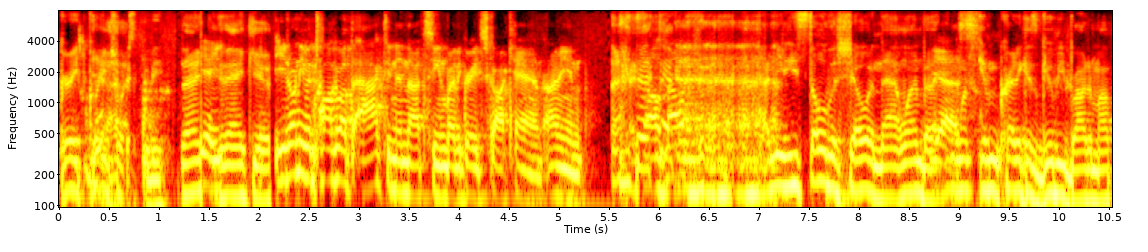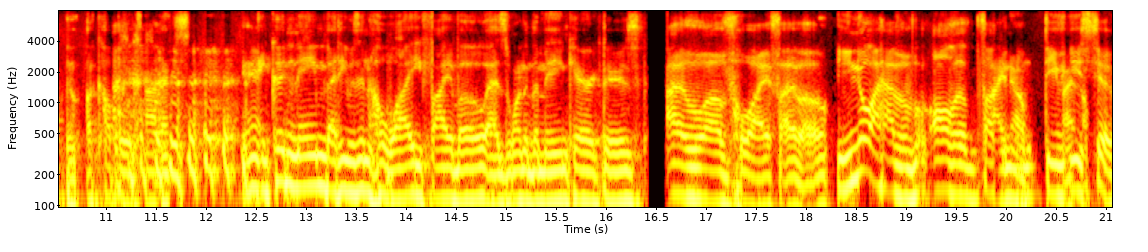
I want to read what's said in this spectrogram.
Great, great Yeah. choice movie. Thank Yeah, you, you- thank you. You don't even talk about the acting in that scene by the great Scott Caan. I mean, I mean, he stole the show in that one, but I Yes. didn't want to give him credit because Gooby brought him up a couple of times and couldn't name that he was in Hawaii Five O as one of the main characters. I love Hawaii Five O. You know I have all the fucking know. DVDs too.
